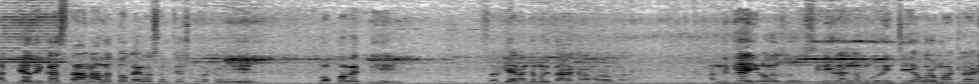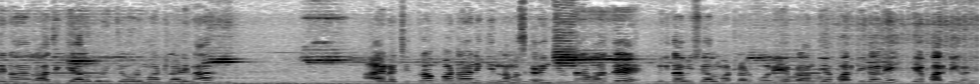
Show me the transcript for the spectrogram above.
అత్యధిక స్థానాలతో కైవసం చేసుకున్నటువంటి గొప్ప వ్యక్తి స్వర్గీయ నందమూరి తారక రామారావు గారు. అందుకే ఈరోజు సినీ రంగం గురించి ఎవరు మాట్లాడినా రాజకీయాల గురించి ఎవరు మాట్లాడినా ఆయన చిత్రపటానికి నమస్కరించిన తర్వాతే మిగతా విషయాలు మాట్లాడుకోవాలి. ఏ ప్రాంతీయ పార్టీ కానీ ఏ పార్టీ కానీ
